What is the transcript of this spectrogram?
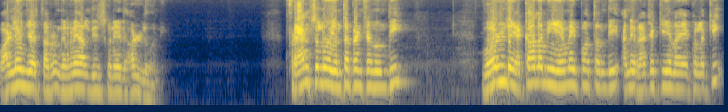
వాళ్ళు ఏం చేస్తారు? నిర్ణయాలు తీసుకునేది వాళ్ళు అని. ఫ్రాన్స్లో ఎంత పెన్షన్ ఉంది? వరల్డ్ ఎకానమీ ఏమైపోతుంది అని రాజకీయ నాయకులకి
